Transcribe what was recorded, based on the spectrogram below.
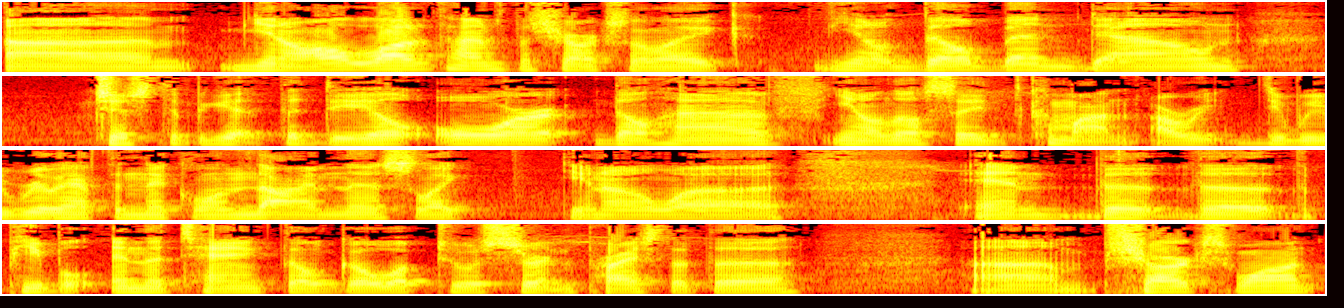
um, you know, a lot of times the sharks are like, you know, they'll bend down just to get the deal, or they'll have, you know, they'll say, "Come on, are we? Do we really have to nickel and dime this?" Like, you know, uh, and the the the people in the tank they'll go up to a certain price that the um, sharks want,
